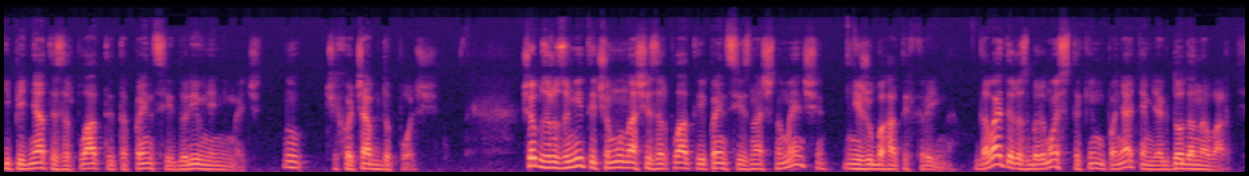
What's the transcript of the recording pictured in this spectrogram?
і підняти зарплати та пенсії до рівня Німеччини, ну чи хоча б до Польщі. Щоб зрозуміти, чому наші зарплати і пенсії значно менші, ніж у багатих країнах, давайте розберемось з таким поняттям, як додана вартість.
